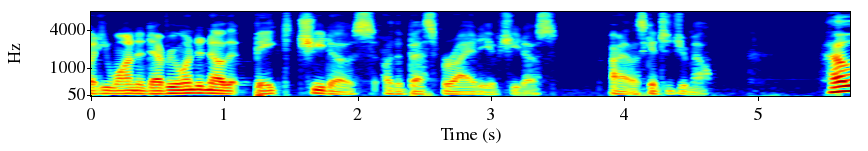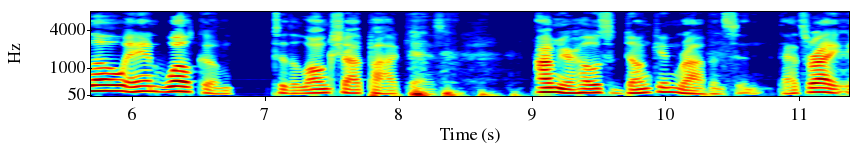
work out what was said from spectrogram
But he wanted everyone to know that baked Cheetos are the best variety of Cheetos. All right, let's get to Jamel. Hello and welcome to the Long Shot Podcast. I'm your host, Duncan Robinson. That's right,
